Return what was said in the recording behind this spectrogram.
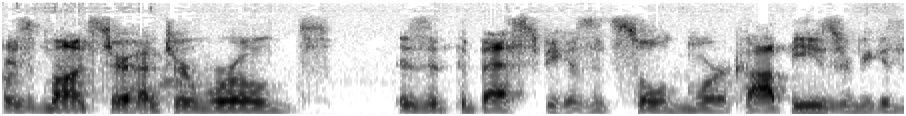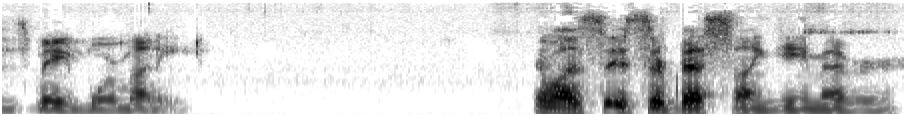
is Monster Hunter World is it the best because it's sold more copies or because it's made more money? Well, it's it's their best selling game ever.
